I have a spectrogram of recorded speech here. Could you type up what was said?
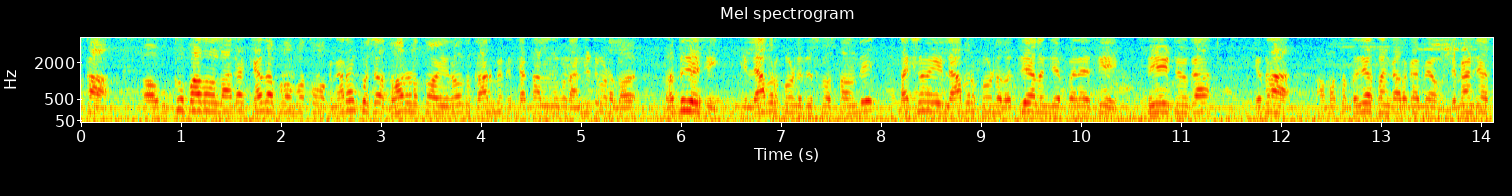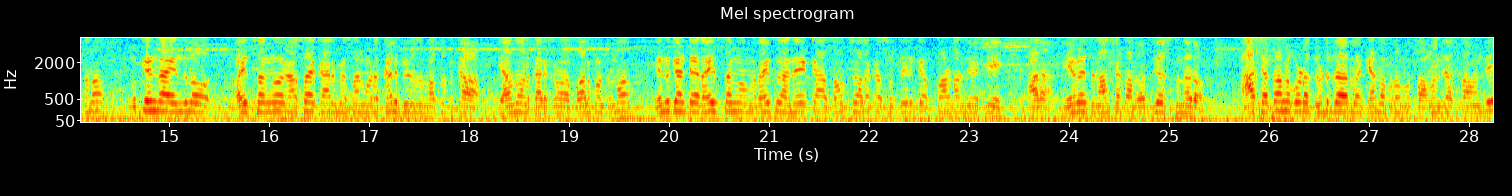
ఒక ఉక్కుపాదం లాగా కేంద్ర ప్రభుత్వం ఒక నిరంకుశ ధోరణితో ఈ రోజు కార్మిక చట్టాలను కూడా అన్నిటి కూడా రద్దు చేసి ఈ లేబర్ కోడ్లు తీసుకొస్తా ఉంది. తక్షణమే ఈ లేబర్ కోడ్లు రద్దు చేయాలని చెప్పనేసి సిఐటిగా ఇతర మొత్తం ప్రజా సంఘాలుగా మేము డిమాండ్ చేస్తున్నాం. ముఖ్యంగా ఇందులో రైతు సంఘం వ్యవసాయ కార్మిక సంఘం కూడా కలిపి మద్దతుగా ఈ ఆందోళన కార్యక్రమంలో పాల్గొంటున్నాం. ఎందుకంటే రైతు సంఘం రైతులు అనేక సంవత్సరాలుగా సుదీర్ఘ పోరాటం చేసి ఆ ఏవైతే నాలుగు చట్టాలు రద్దు చేసుకున్నారో ఆ చట్టాలను కూడా దుడ్డుదారులు కేంద్ర ప్రభుత్వం అమలు చేస్తా ఉంది.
